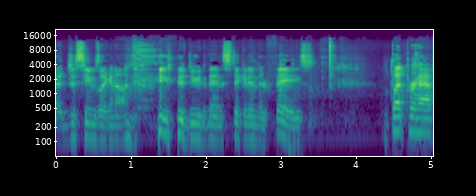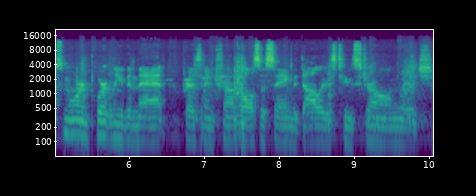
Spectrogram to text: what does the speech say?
It just seems like an odd thing to do to then stick it in their face. But perhaps more importantly than that, President Trump also saying the dollar is too strong, which,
